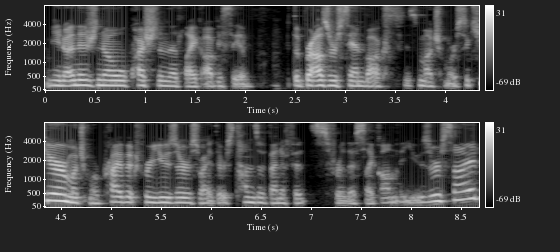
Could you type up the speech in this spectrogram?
You know and there's no question that like obviously a, the browser sandbox is much more secure much more private for users right? There's tons of benefits for this like on the user side.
